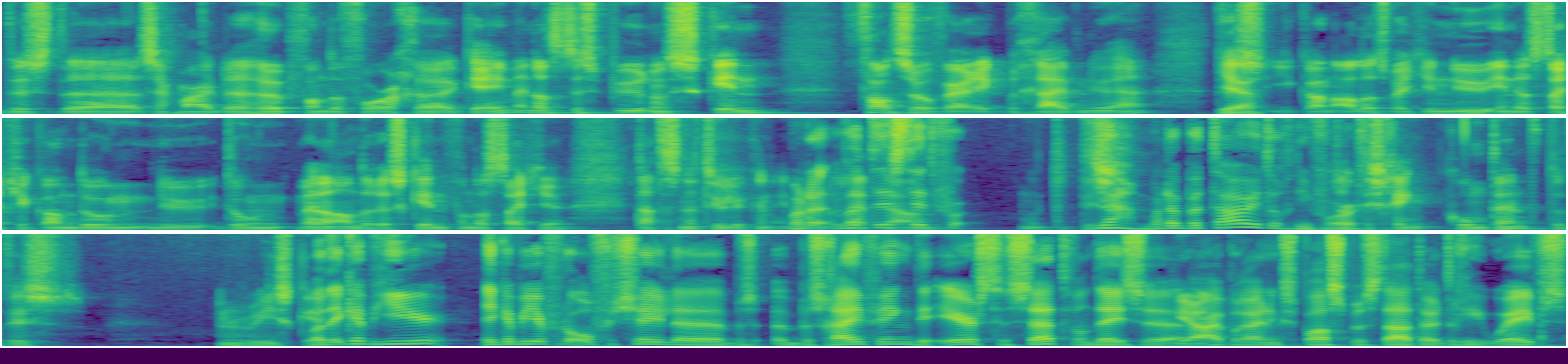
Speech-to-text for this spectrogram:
dus de, zeg maar de hub van de vorige game. En dat is dus puur een skin van zover ik begrijp nu, hè? Dus je kan alles wat je nu in dat stadje kan doen, nu doen met een andere skin van dat stadje. Dat is natuurlijk een Maar wat is dit voor... Is, ja, maar daar betaal je toch niet voor? Dat is geen content, dat is een reskin. Want ik heb hier, ik heb hier voor de officiële beschrijving de eerste set, want deze ja. uitbreidingspas bestaat uit drie waves.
